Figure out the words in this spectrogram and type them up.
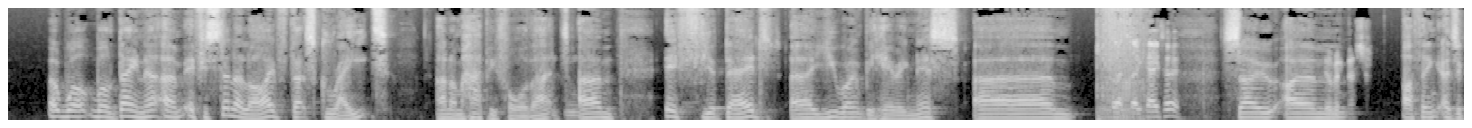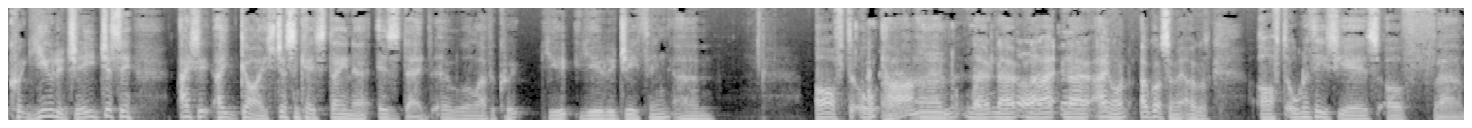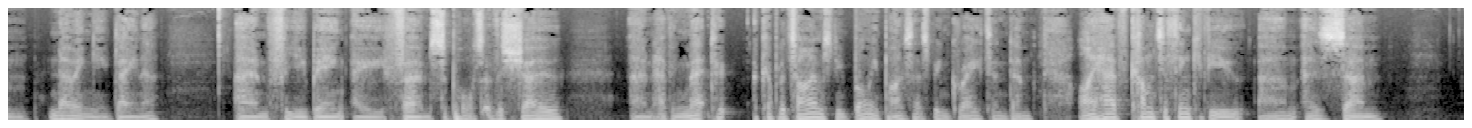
Uh, well, well, Dana, um, if you're still alive, that's great, and I'm happy for that. Um, if you're dead, uh, you won't be hearing this. Um, That's okay too. so um, I think as a quick eulogy, just in, actually, hey guys, just in case Dana is dead, uh, we'll have a quick eu- eulogy thing. Um, after all, uh, um, no, no, no, right, no, okay. hang on, I've got something. I've got, after all of these years of um, knowing you, Dana, and for you being a firm supporter of the show, and having met a couple of times, you bought me pints. That's been great, and um, I have come to think of you um, as um,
